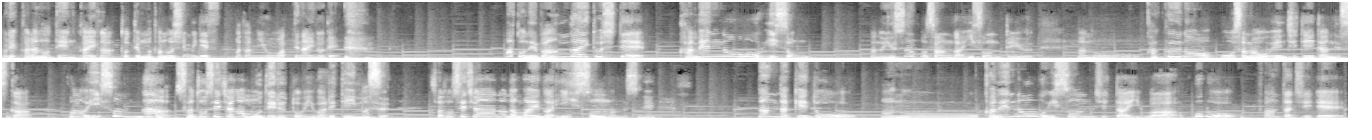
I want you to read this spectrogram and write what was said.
これからの展開がとても楽しみです。まだ見終わってないので。あとね、番外として、仮面の王イソン、あの、ユスンホさんがイソンっていう、あの、架空の王様を演じていたんですが、このイソンがサドセジャがモデルと言われています。サドセジャの名前がイソンなんですね。なんだけど、あの、仮面の王イソン自体は、ほぼファンタジーで、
